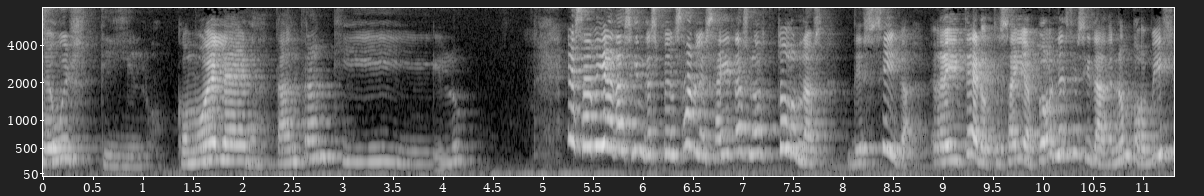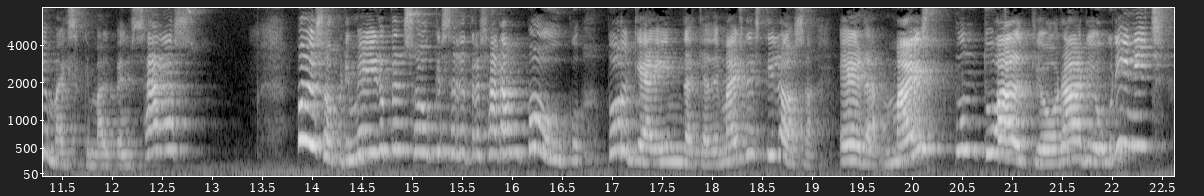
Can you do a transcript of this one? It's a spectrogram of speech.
seu estilo, como el era tan tranquilo. E sabía das indispensables saídas nocturnas de siga, reitero que saía por necesidade, non por vicio, máis que mal pensadas, Pois o primeiro pensou que se retrasara un pouco, porque aínda que ademais de estilosa era máis puntual que o horario Greenwich,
